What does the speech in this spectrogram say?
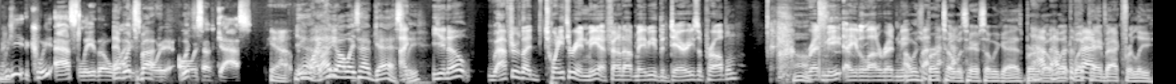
burning. we, can we ask Lee though why And which he's ba- always, which- always has gas? Yeah. Lee, yeah, why why do do you always have gas, I, Lee? you know, after that 23andMe, I found out maybe the dairy's a problem. Red meat. I eat a lot of red meat. I wish Berto uh, was here so we could ask Berto How- how what, what fact- came back for Lee.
